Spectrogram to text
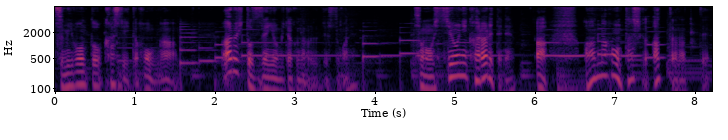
積み本と化していた本がある日突然読みたくなるですとかね。その必要に駆られてねああんな本確かあったなって。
